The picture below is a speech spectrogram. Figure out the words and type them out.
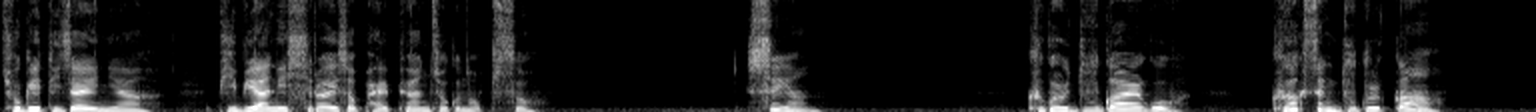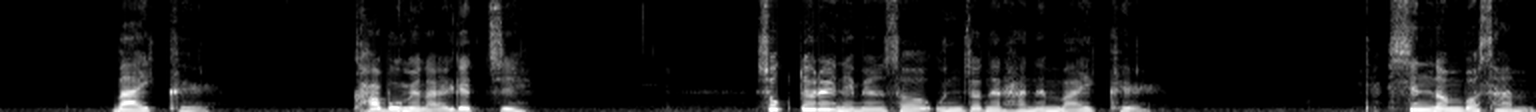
저게 디자인이야. 비비안이 싫어해서 발표한 적은 없어. 수연. 그걸 누가 알고 그 학생 누굴까? 마이클. 가보면 알겠지. 속도를 내면서 운전을 하는 마이클. 씬 넘버 3.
